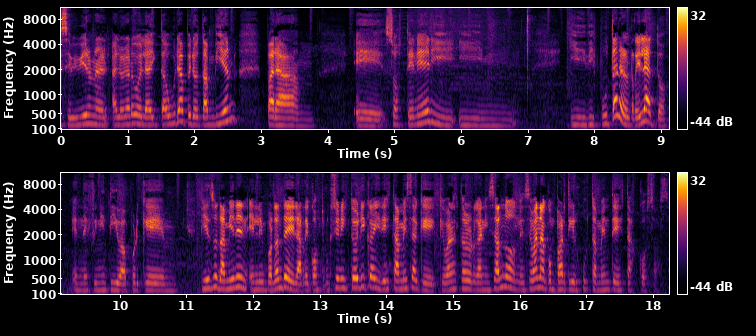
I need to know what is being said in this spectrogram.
se vivieron a, lo largo de la dictadura, pero también para eh, sostener y, y, disputar el relato, en definitiva, porque pienso también en, lo importante de la reconstrucción histórica y de esta mesa que, van a estar organizando, donde se van a compartir justamente estas cosas.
